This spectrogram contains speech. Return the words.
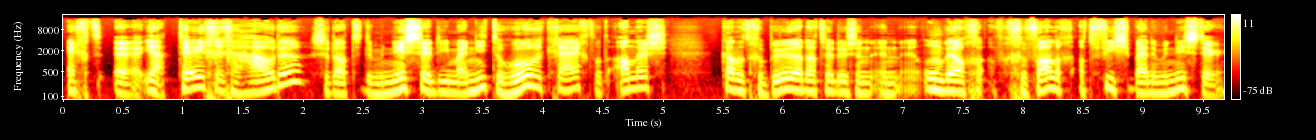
echt uh, ja, tegengehouden, zodat de minister die maar niet te horen krijgt, want anders kan het gebeuren dat er dus een, een onwelgevallig advies bij de minister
